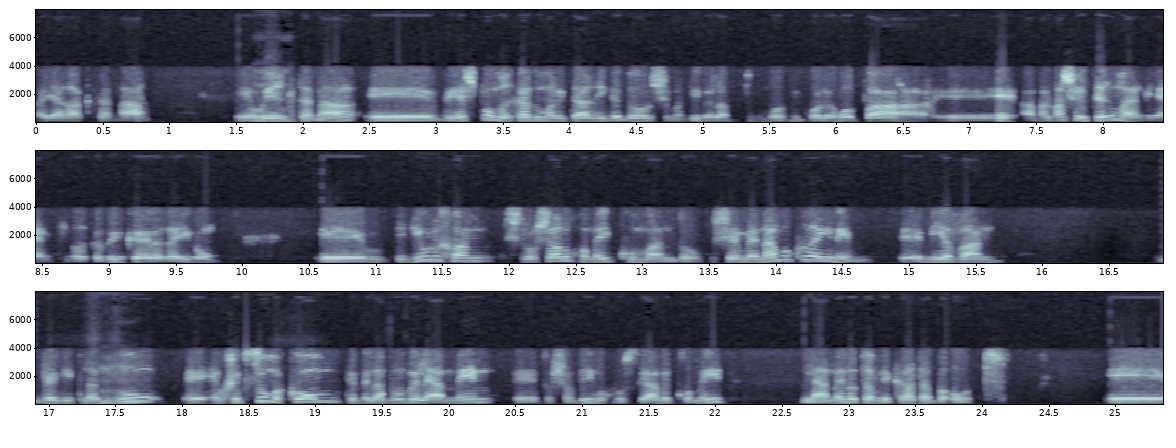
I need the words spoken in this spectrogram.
עיירה קטנה, או עיר קטנה, ויש פה מרכז הומניטרי גדול שמגיעים אליו תרומות מכל אירופה, אבל מה שיותר מעניין, כי מרכזים כאלה ראינו, הגיעו לכאן שלושה לוחמי קומנדו שהם אינם אוקראינים, מיוון, והם התנדבו, mm-hmm. הם חיפשו מקום כדי לבוא ולאמן אה, תושבים, אוכלוסייה מקומית, לאמן אותם לקראת הבאות. אה,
